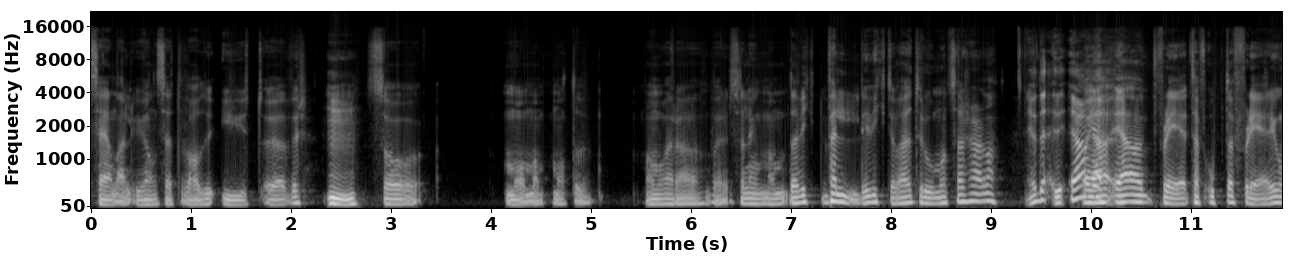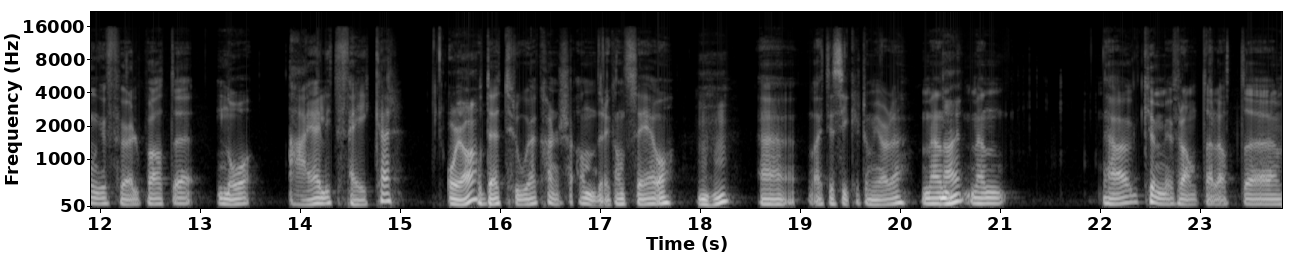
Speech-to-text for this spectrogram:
scenen, uansett hva du utøver, mm. så må man på en måte man må være, bare, man, Det er vikt, veldig viktig å være tro mot seg sjøl, da. Ja, det, ja, Og ja. jeg, jeg har flere, opptil flere ganger følt på at eh, nå er jeg litt fake her. Å ja? Og det tror jeg kanskje andre kan se òg. Mhm. Eh, det er ikke sikkert de gjør det, men, men jeg har kommet fram til at uh,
